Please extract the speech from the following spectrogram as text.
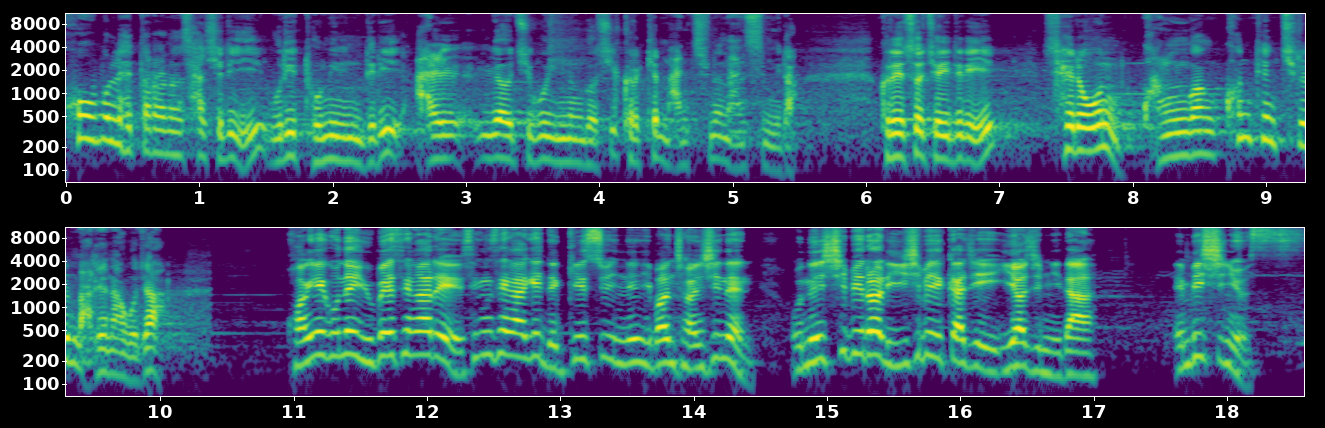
호흡을 했다라는 사실이 우리 도민들이 알려지고 있는 것이 그렇게 많지는 않습니다. 그래서 저희들이 새로운 관광 콘텐츠를 마련하고자 광해군의 유배 생활을 생생하게 느낄 수 있는 이번 전시는 오늘 11월 20일까지 이어집니다. MBC 뉴스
